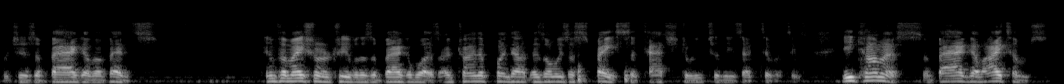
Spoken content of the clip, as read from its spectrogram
which is a bag of events information retrieval is a bag of words. I'm trying to point out there's always a space attached to each of these activities. E-commerce, a bag of items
